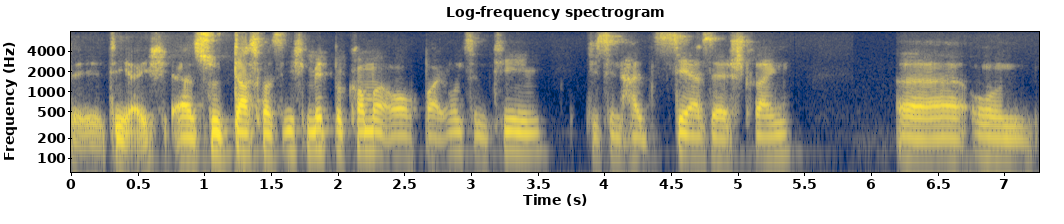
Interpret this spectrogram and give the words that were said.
die, die ich, also das, was ich mitbekomme, auch bei uns im Team, die sind halt sehr, sehr streng. Äh, und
